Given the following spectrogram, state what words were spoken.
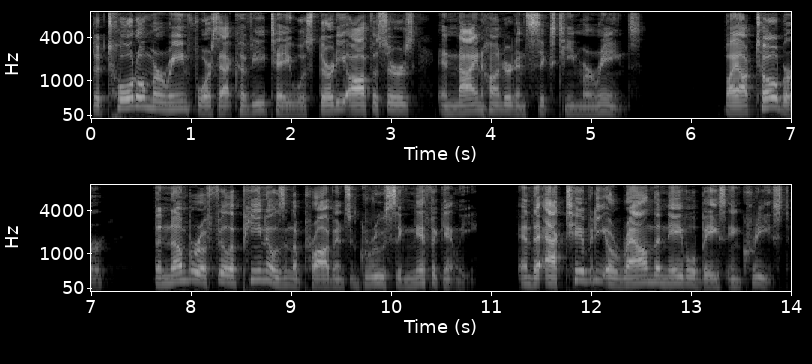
The total Marine force at Cavite was 30 officers and 916 Marines. By October, the number of Filipinos in the province grew significantly, and the activity around the naval base increased.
